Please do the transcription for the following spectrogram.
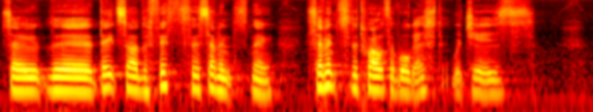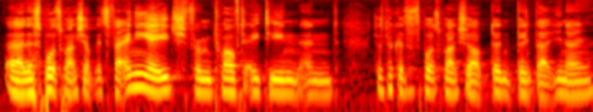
So the dates are the 5th to the 7th, no, 7th to the 12th of August, which is uh, the sports workshop. It's for any age from 12 to 18, and just because it's a sports workshop, don't think that, you know,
